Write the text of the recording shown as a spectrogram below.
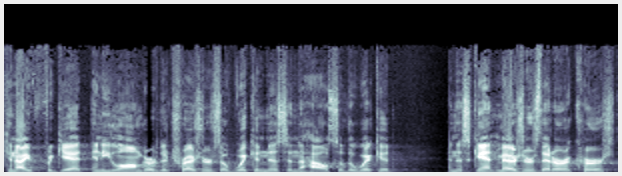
Can I forget any longer the treasures of wickedness in the house of the wicked and the scant measures that are accursed?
